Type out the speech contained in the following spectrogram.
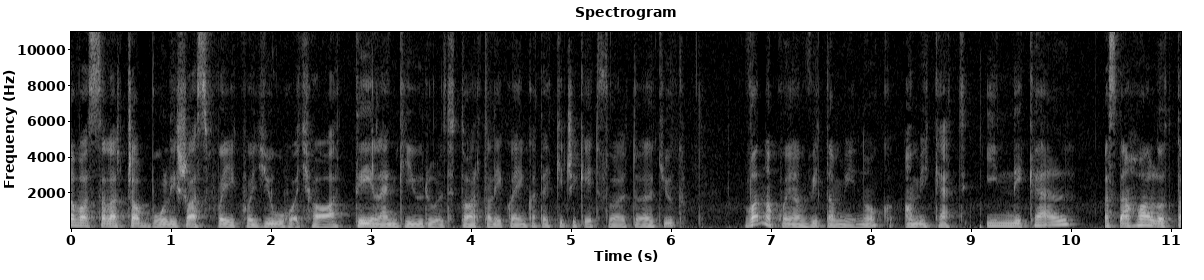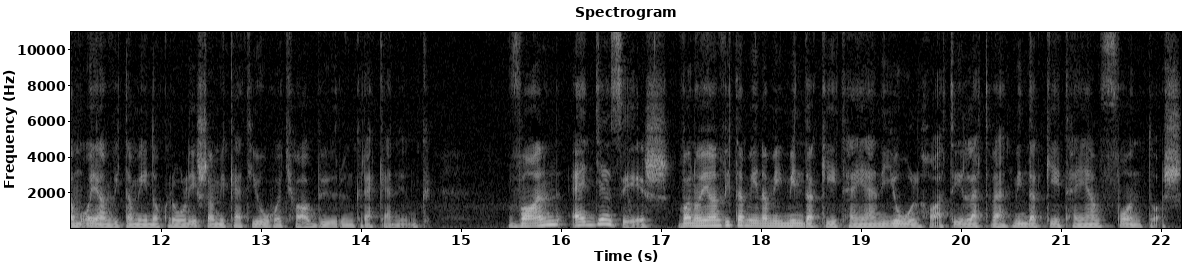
Tavasszal a csapból is az folyik, hogy jó, hogyha a télen kiürült tartalékainkat egy kicsikét föltöltjük. Vannak olyan vitaminok, amiket inni kell, aztán hallottam olyan vitaminokról is, amiket jó, hogyha a bőrünkre kenünk. Van egyezés? Van olyan vitamin, ami mind a két helyen jól hat, illetve mind a két helyen fontos.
